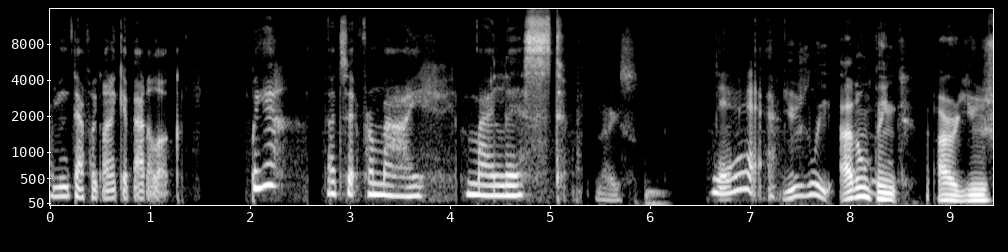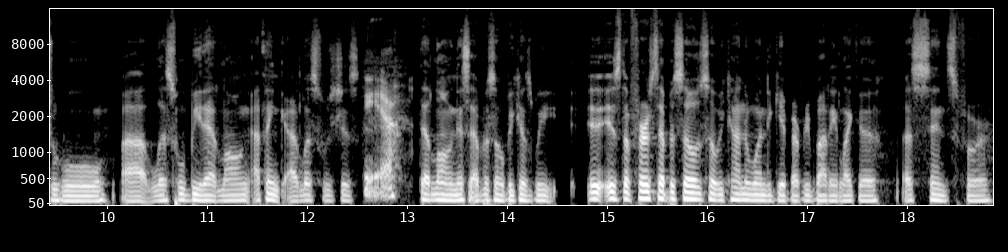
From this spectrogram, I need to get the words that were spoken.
I'm definitely gonna give that a look. But yeah, that's it for my my list. Nice. Yeah. Usually, I don't think our usual uh, list will be that long. I think our list was just Yeah. that long this episode because we it- it's the first episode, so we kind of wanted to give everybody like a, a sense for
